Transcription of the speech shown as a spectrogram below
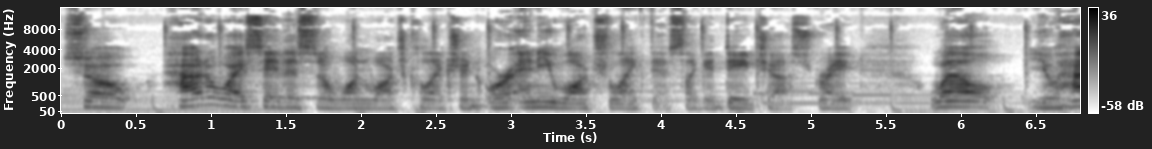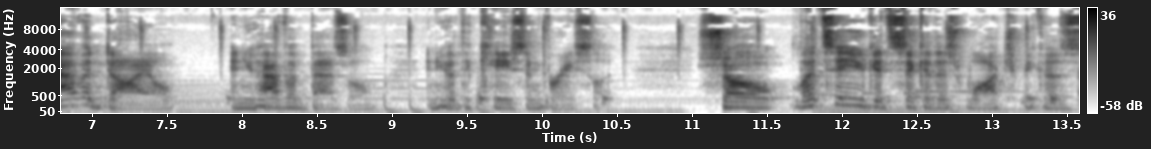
So how do I say this is a one watch collection or any watch like this, like a Datejust, right? Well, you have a dial and you have a bezel and you have the case and bracelet. So let's say you get sick of this watch because,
